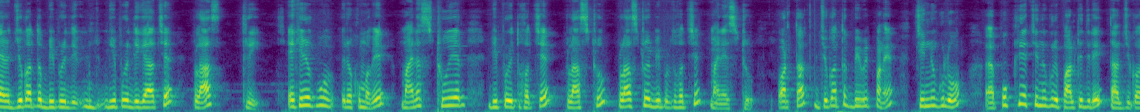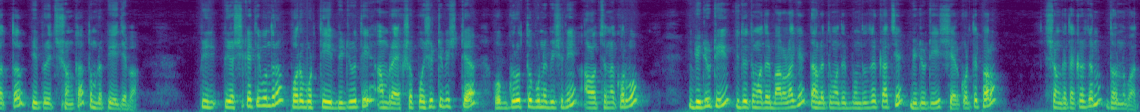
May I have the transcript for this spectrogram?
এর যুগাত্মক বিপরীত বিপরীত দিকে আছে প্লাস থ্রি একই রকম, এরকমভাবে মাইনাস টু এর বিপরীত হচ্ছে প্লাস টু প্লাস টু এর বিপরীত হচ্ছে মাইনাস টু অর্থাৎ যুগাত্মক বিপরীত মানে চিহ্নগুলো প্রক্রিয়ার চিহ্নগুলো পাল্টে দিলে তার যুগাত্মক বিপরীত সংখ্যা তোমরা পেয়ে যাবা। প্রিয় শিক্ষার্থী বন্ধুরা, পরবর্তী ভিডিওতে আমরা একশো পঁয়ষট্টি পৃষ্ঠা খুব গুরুত্বপূর্ণ বিষয় নিয়ে আলোচনা করব। ভিডিওটি যদি তোমাদের ভালো লাগে, তাহলে তোমাদের বন্ধুদের কাছে ভিডিওটি শেয়ার করতে পারো। সঙ্গে থাকার জন্য ধন্যবাদ।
